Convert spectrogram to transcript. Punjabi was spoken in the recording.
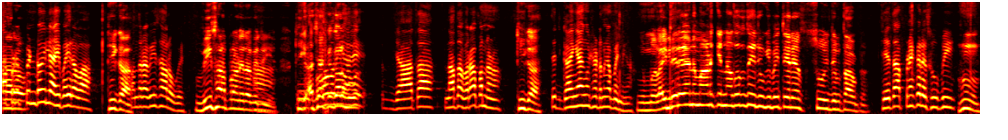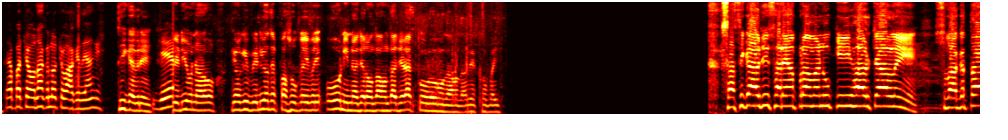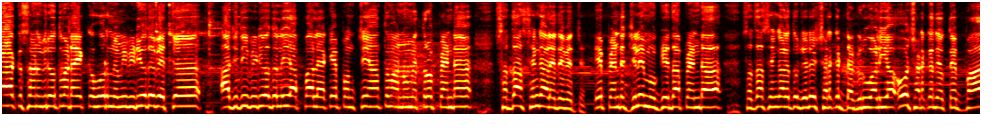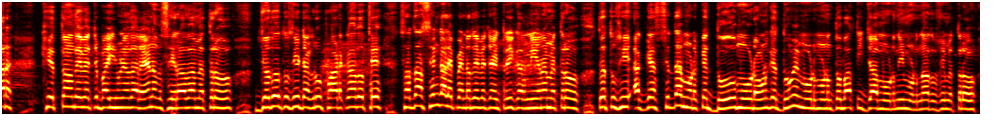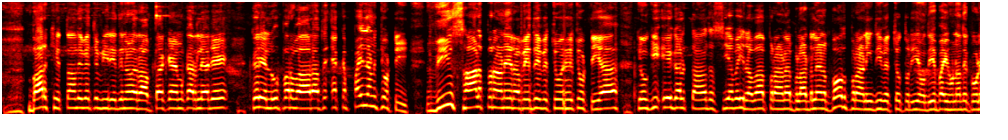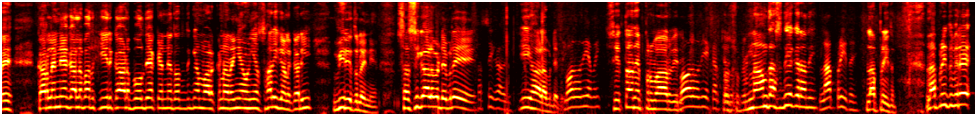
ਆਪਣੇ ਪਿੰਡੋਂ ਹੀ ਲਿਆਈ ਬਾਈ ਰਵਾ। ਠੀਕ ਆ। 15 20 ਸਾਲ ਹੋ ਗਏ। 20 ਸਾਲ ਪੁਰਾਣੇ ਰਵੇ ਦੀ ਹੈ। ਠੀਕ ਆ, ਅੱਛਾ ਇੱਕ ਗੱਲ ਹੋਰ। ਜਾਂ ਤਾਂ ਨਾ ਤਾਂ ਵਰਾ ਭੰਨਣਾ। ਠੀਕ ਆ। ਤੇ ਗਾਈਆਂ ਨੂੰ ਛੱਡਣੀਆਂ ਪੈਂਦੀਆਂ। ਮਲਾਈ ਤੇਰੇ ਅਨੁਮਾਨ ਕਿੰਨਾ ਦੁੱਧ ਦੇ ਜੂਗੀ ਬਈ ਤੇਰੇ ਸੋਚ ਦੇ ਮੁਤਾਬਕ? ਜੇ ਤਾਂ ਆਪਣੇ ਘਰੇ ਸੂਪੀ ਹੂੰ ਤੇ ਆਪਾਂ 14 ਕਿਲੋ ਚਵਾ ਕੇ ਦੇਾਂਗੇ। ਠੀਕ ਹੈ ਵੀਰੇ। ਜੇ- ਵੀਡੀਓ ਨਾਲੋਂ ਕਿਉਂਕਿ ਵੀਡੀਓ ਤੇ ਪਸ਼ੂ ਕਈ ਵਾਰੀ ਉਹ ਨਹੀਂ ਨਜ਼ਰ ਆਉਂਦਾ ਹੁੰਦਾ ਜਿਹੜਾ ਕੋਲੋਂ ਆਉਂਦਾ ਹੁੰਦਾ। ਵੇਖੋ ਬਾਈ। ਸਤਿ ਸ਼੍ਰੀ ਅਕਾਲ ਜੀ ਸਾਰਿਆਂ ਭਰਾਵਾਂ ਨੂੰ ਕੀ ਹਾਲ ਚਾਲ ਨੇ? ਸਵਾਗਤ ਆ ਕਿਸਾਨ ਵੀਰੋ, ਤੁਹਾਡਾ ਇੱਕ ਹੋਰ ਨਵੀਂ ਵੀਡੀਓ ਦੇ ਵਿੱਚ। ਅੱਜ ਦੀ ਵੀਡੀਓ ਦੇ ਲਈ ਆਪਾਂ ਲੈ ਕੇ ਪਹੁੰਚੇ ਹਾਂ ਤੁਹਾਨੂੰ ਮਿੱਤਰੋ ਪਿੰਡ ਸੱਦਾ ਸਿੰਘ ਵਾਲੇ ਦੇ ਵਿੱਚ। ਇਹ ਪਿੰਡ ਜ਼ਿਲ੍ਹੇ ਮੋਗੇ ਦਾ ਪਿੰਡ ਆ। ਸੱਦਾ ਸਿੰਘ ਵਾਲੇ ਤੋਂ ਜਿਹੜੇ ਸੜਕ ਡਗਰੂ ਵਾਲੀ ਆ, ਉਹ ਸੜਕ ਦੇ ਉੱਤੇ ਬਾਹਰ ਖੇਤਾਂ ਦੇ ਵਿੱਚ ਬਾਈ ਹੁਣਿਆਂ ਦਾ ਰਹਿਣ ਵਸੇਰਾ ਵਾ ਮਿੱਤਰੋ, ਜਦੋਂ ਤੁਸੀਂ ਡਗਰੂ ਫਾਟਕਾਂ ਤੋਂ ਉੱਥੇ ਸੱਦਾ ਸਿੰਘ ਵਾਲੇ ਪਿੰਡ ਦੇ ਵਿੱਚ ਐਂਟਰੀ ਕਰਨੀ ਹੈ ਨਾ ਮਿੱਤਰੋ, ਤੇ ਤੁਸੀਂ ਅੱਗੇ ਸਿੱਧਾ ਮੁੜ ਕੇ ਦੋ ਮੋੜ ਆਉਣਗੇ, ਦੋਵੇਂ ਮੋੜ ਮੁੜਨ ਤੋਂ ਬਾਅਦ ਤੀਜਾ ਮੋੜ ਨਹੀਂ ਮੁੜਨਾ ਤੁਸੀਂ ਮਿੱਤਰੋ। ਬਾਹਰ ਖੇਤਾਂ ਦੇ ਵਿੱਚ ਵੀਰੇ ਦੇ ਨਾਲ ਰਾਬਤਾ ਕਾਇਮ ਕਰ ਲਿਆ ਜੇ। ਘਰੇਲੂ ਪਰਿਵਾਰ ਆ ਤੇ ਇੱਕ ਪਹਿਲਣ ਝੋਟੀ। 20 ਸਾਲ ਪੁਰਾਣੇ ਰਵੇ ਦੇ ਵਿੱਚੋਂ ਇਹ ਝੋਟੀ ਆ ਕਿਉਂਕਿ ਇਹ ਗੱਲ ਤਾਂ ਦੱਸੀ ਆ ਬਈ ਰਵਾ ਪੁਰਾਣਾ ਬਲੱਡ ਲਾਈਨ ਬਹੁਤ ਪੁਰਾਣੀ ਦੀ ਵਿੱਚੋਂ ਤੁਰੀ ਆਉਂਦੀ ਹੈ ਬਾਈ ਹੁਣਾਂ ਦੇ ਕੋਲੇ। ਕਰ ਲੈਂਦੇ ਆ ਗੱਲਬਾਤ ਕੀ ਰਿਕਾਰਡ ਬੋਲਦੇ ਆ ਕਿੰਨੇ ਦੁੱਧ ਦੀਆਂ ਮਾਲਕਣਾਂ ਰਹੀਆਂ ਹੋਈਆਂ ਸਾਰੀ ਜਾਣਕਾਰੀ ਵੀਰੇ ਤੋਂ ਲੈਂਦੇ ਆ। ਸਤਿ ਸ਼੍ਰੀ ਅਕਾਲ ਵੱਡੇ ਵੀਰੇ। ਸਤਿ ਸ਼੍ਰੀ ਅਕਾਲ ਜੀ। ਕੀ ਹਾਲ ਆ ਵੱਡੇ ਵੀਰੇ? ਬਹੁਤ ਵਧੀਆ ਬਾਈ। ਸੇਤਾ ਦੇ ਪਰਿਵਾਰ ਵੀਰੇ। ਬਹੁਤ ਵਧੀਆ ਚਲੋ। ਸ਼ੁਕਰ। ਨਾਮ ਦੱਸ ਦਈਏ ਕਿਰਾਂ ਦੀ। ਲਾਪ੍ਰੀਤ ਜੀ। ਲਵਪ੍ਰੀਤ ਲਵਪ੍ਰੀਤ ਵੀਰੇ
